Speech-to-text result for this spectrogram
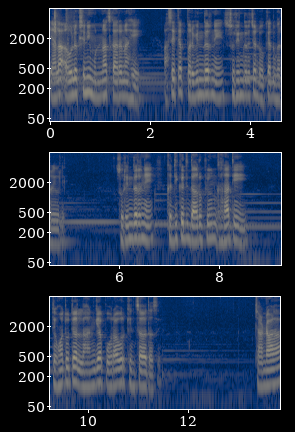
याला अवलक्षणी मुन्नाच कारण आहे असे त्या परविंदरने सुरिंदरच्या डोक्यात भरवले. सुरिंदरने कधी कधी दारू पिऊन घरात येई तेव्हा तो त्या लहानग्या पोरावर किंचाळत असे. चांडाळा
